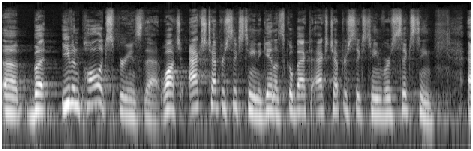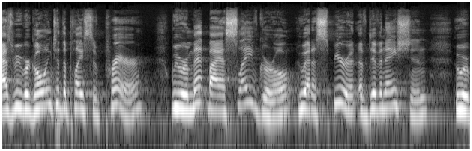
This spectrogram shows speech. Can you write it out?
Uh, but even Paul experienced that. Watch Acts chapter 16. Again, let's go back to Acts chapter 16, verse 16. As we were going to the place of prayer, we were met by a slave girl who had a spirit of divination who were,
